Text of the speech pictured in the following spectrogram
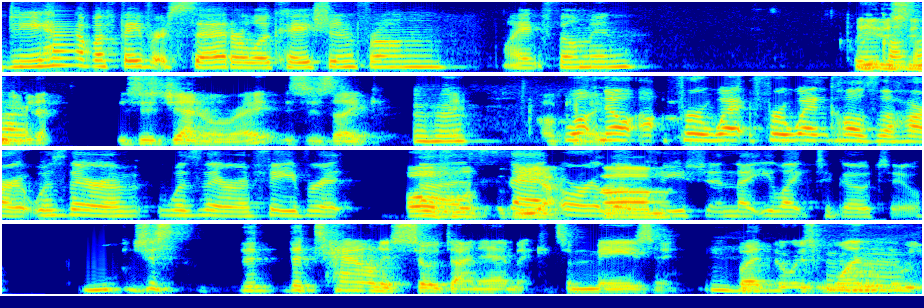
Do you have a favorite set or location from like filming? Hey, this, is, Calls the this is general, right? This is like, Mhm. okay. well no uh, for what for when calls the heart was there a was there a favorite oh, uh, for- set yeah. or um, location that you like to go to just the, the town is so dynamic. It's amazing. Mm-hmm. But there was one Mhm. there was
